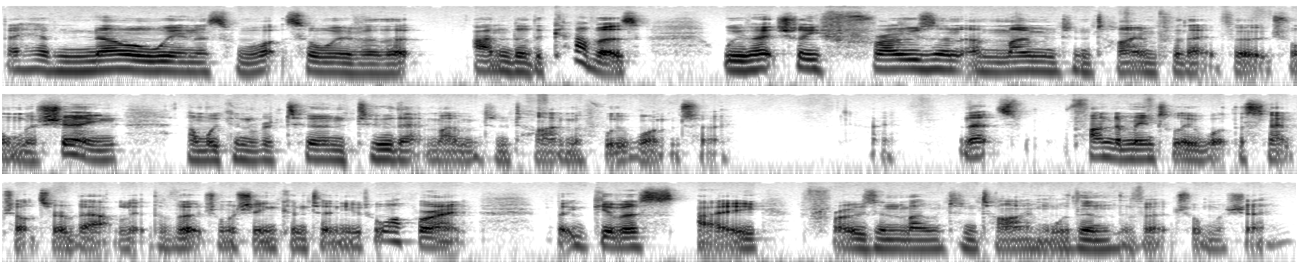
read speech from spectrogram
They have no awareness whatsoever that under the covers, we've actually frozen a moment in time for that virtual machine and we can return to that moment in time if we want to. Okay. That's fundamentally what the snapshots are about. Let the virtual machine continue to operate, but give us a frozen moment in time within the virtual machine.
